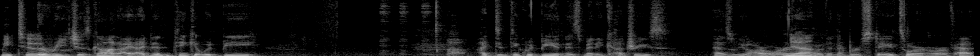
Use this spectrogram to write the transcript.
Me too. the reach is gone. I, I didn't think it would be. I didn't think we'd be in as many countries as we are, or Yeah. or the number of states, or or have had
